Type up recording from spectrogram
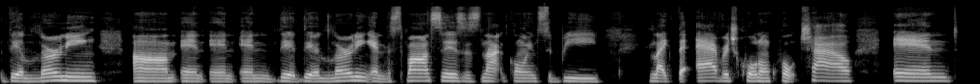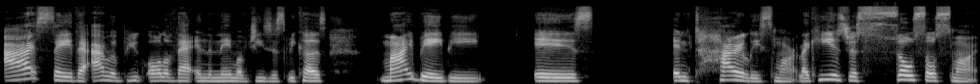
their learning um and and and their their learning and responses is not going to be like the average quote unquote child and I say that I rebuke all of that in the name of Jesus because my baby is entirely smart. Like he is just so so smart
